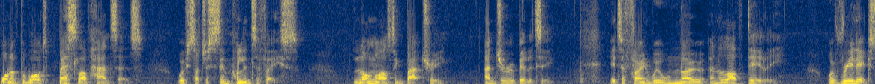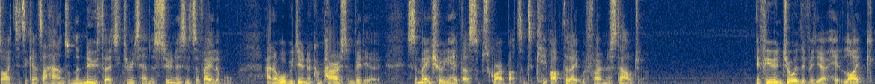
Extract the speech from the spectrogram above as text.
One of the world's best loved handsets with such a simple interface, long lasting battery, and durability. It's a phone we all know and love dearly. We're really excited to get our hands on the new 3310 as soon as it's available and I will be doing a comparison video so make sure you hit that subscribe button to keep up to date with phone nostalgia. If you enjoyed the video hit like,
